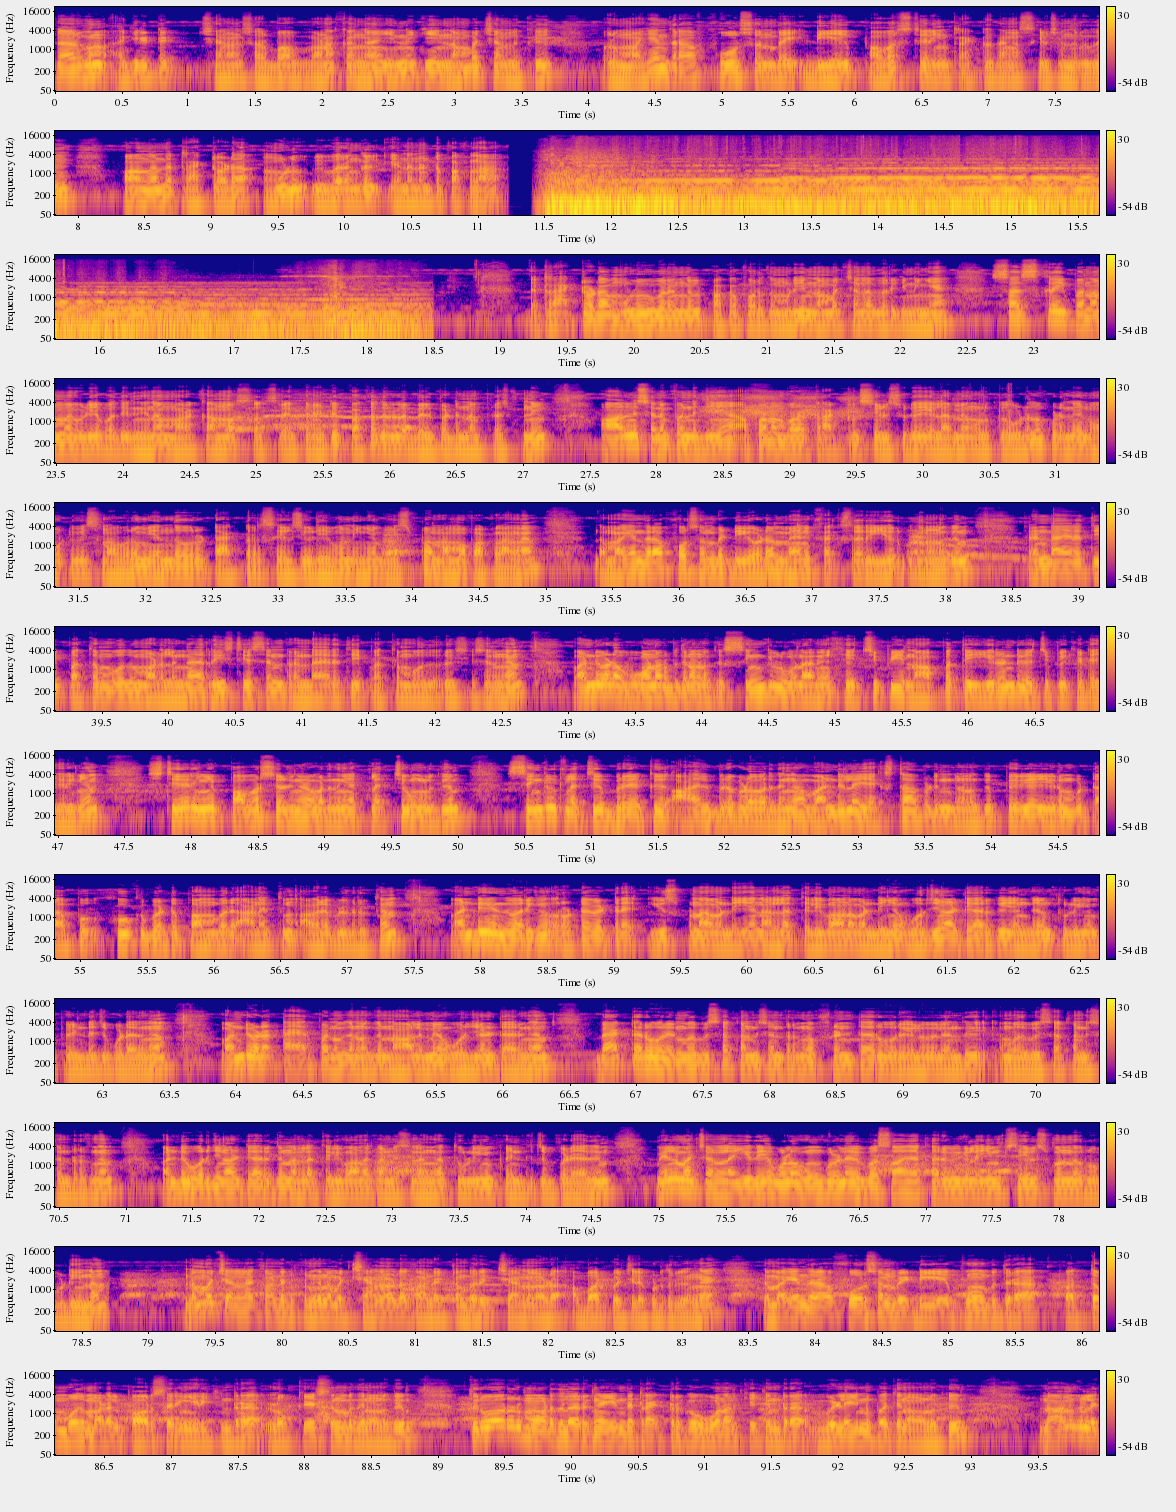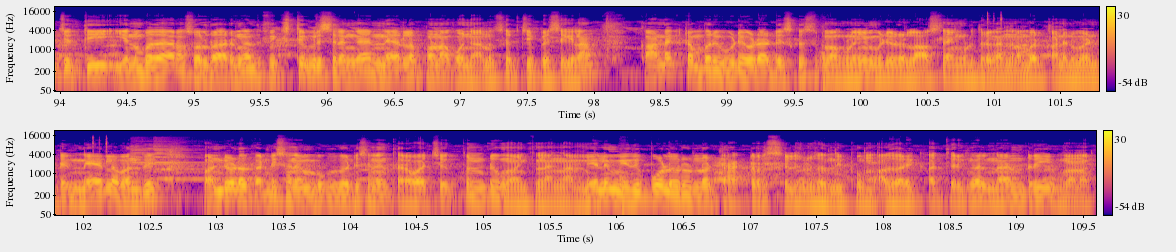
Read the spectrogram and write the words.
எல்லாருக்கும் agritech channel சார்பாக வணக்கங்க. இன்றைக்கி நம்ம சேனலுக்கு ஒரு Mahindra four one by DI power steering tractor தாங்க சேல்ஸ் வந்துருக்குது. வாங்க அந்த டிராக்டரோட முழு விவரங்கள் என்னென்னு பார்க்கலாம். டிராக்டோட முழு விவரங்கள் பார்க்க போகிறது முடியும். நம்ம சேனல் வரைக்கும் நீங்கள் சப்ஸ்கிரைப் பண்ணாமல் வீடியோ பார்த்துருந்தீங்கன்னா மறக்காமல் சப்ஸ்கிரைப் பண்ணிவிட்டு பக்கத்தில் உள்ள பெல் பட்டனை ப்ரெஸ் பண்ணி ஆன்லைன் செலக்ட் பண்ணிச்சிங்க அப்போ நம்ம போகிற டிராக்டர் சேல்ஸ் வீடியோ எல்லாமே உங்களுக்கு உடனுக்குடனே நோட்டிஃபிகேஷன் வரும். எந்த ஒரு டிராக்டர் சேல்ஸ் வீடியோவும் நீங்கள் மிஸ் பண்ணாமல் பார்க்கலாங்க. இந்த மகேந்திரா ஃபோர் செவன் டியோட மேனுஃபேக்சர் இயர் பார்த்தீங்கன்னா ரெண்டாயிரத்தி பத்தொம்போது மாடலுங்க ரிஜிஸ்ட்ரேஷன் ரெண்டாயிரத்தி பத்தொம்போது ரிஜிஸ்ட்ரேஷனுங்க வண்டியோட ஓனர் பார்த்தீங்கன்னா சிங்கிள் ஓனருங்க ஹெச்பி நாற்பத்தி இரண்டு ஹெச்பி கேட்டகிரிங்க. ஸ்டேரிங்கு பவர் ஸ்டேரிங்கில் வருதுங்க. கிளச்சு உங்களுக்கு சிங்கிள் கிளச்சு பிரேக்கு ஆயில் பிரேக்கோட வருதுங்க. வண்டியில் எக்ஸ்ட்ரா அப்படின்றவங்களுக்கு பெரிய இரும்பு டாப்பு ஹூக்கு பட்டு பம்பர் அனைத்தும் அவைலபிள் இருக்குது வண்டி இது வரைக்கும் ரொட்டவேட்டரை யூஸ் பண்ண வண்டிங்க. நல்ல தெளிவான வண்டிங்க. ஒரிஜினாலிட்டியாக இருக்குது எங்கேயும் துளியும் பெயிண்ட் அடிச்சு போடாதுங்க. வண்டியோட டயர் பண்ணதுக்கு நாலுமே ஒரிஜினல் டயருங்க பேக் டயர் ஒரு எண்பது பைசா கண்டிஷன் இருக்குங்க. ஃப்ரண்ட் டயர் ஒரு எழுபதுலேருந்து எண்பது பைசா கண்டிஷன் இருக்குங்க. வண்டி ஒரிஜினாலிட்டியாக இருக்குது நல்ல தெளிவான கண்டிஷனுங்க துளியும் பெயிண்ட் அடிச்சு கிடையாது மேல்மை சேனலில் இதே போல் உங்களுடைய விவசாய கருவிகளையும் சேல்ஸ் பண்ண நம்ம சேனலை காண்டாக்ட் பண்ணுங்கள் நம்ம சேனலோட காண்டாக்ட் நம்பர் சேனலோட அபார்ட் பட்சில் கொடுத்துருக்கோங்க. இந்த Mahindra four seven by DA Bhoomiputra பத்தொம்போது மாடல் பவர் சரிங்க இருக்கின்ற லொக்கேஷன் பார்த்தீங்கன்னா உங்களுக்கு திருவாரூர் மாவட்டத்தில் இருக்குங்க இந்த டிராக்டருக்கு ஓனர் கேட்கின்ற விலைன்னு பார்த்தீங்கன்னா உங்களுக்கு நான்கு லட்சத்தி எண்பதாயிரம் சொல்கிறாருங்க அது ஃபிக்ஸ்டு பிரிசிலங்க நேரில் போனால் கொஞ்சம் அனுசரித்து பேசிக்கலாம். காண்டாக்ட் நம்பர் வீடியோட டிஸ்கஸ் பார்க்கலையும் வீடியோட லாஸ்ட் லைன் கொடுத்துருக்காங்க அந்த நம்பர் கான்டாக்ட் பண்ணிட்டு நேரில் வந்து வண்டியோட கண்டிஷனையும் புக்கு கண்டிஷனையும் தரவாக செக் பண்ணிட்டு வாங்கிக்கலாங்க. மேலும் இது போல ஒரு இன்னும் டிராக்டர் சேல்ஸ் சந்திப்போம். அதுவரை காத்திருங்கள். நன்றி. வணக்கம்.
